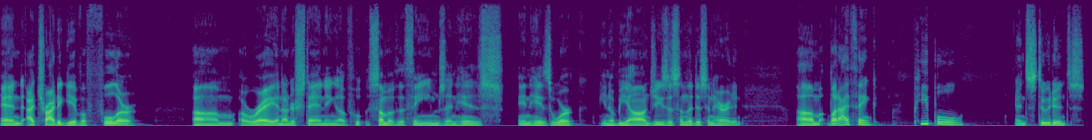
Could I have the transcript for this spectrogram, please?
And I try to give a fuller um, array and understanding of who, some of the themes in his in his work, you know, beyond Jesus and the disinherited. Um, but I think people and students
